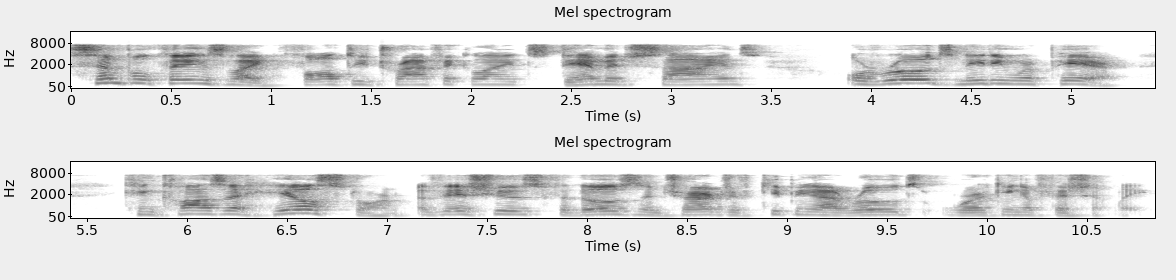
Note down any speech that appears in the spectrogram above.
Simple things like faulty traffic lights, damaged signs, or roads needing repair can cause a hailstorm of issues for those in charge of keeping our roads working efficiently.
